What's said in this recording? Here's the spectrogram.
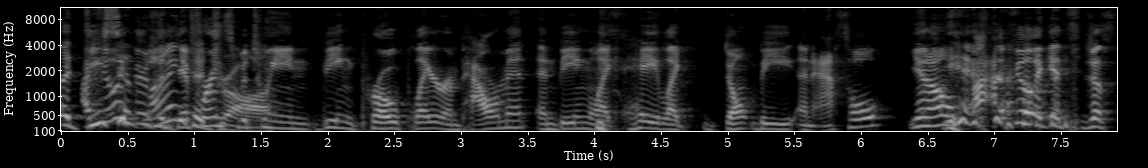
a decent like there's a difference between being pro player empowerment and being like, hey, like don't be an asshole. You know, yeah. I, I, feel like it's just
